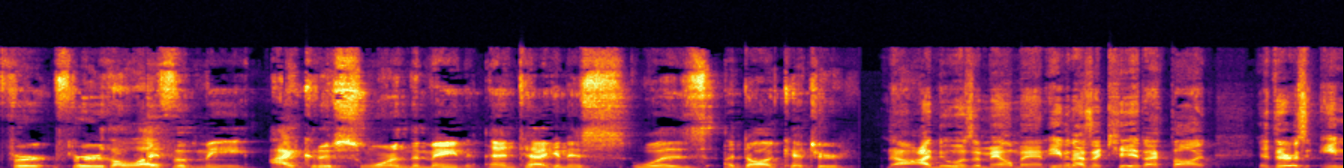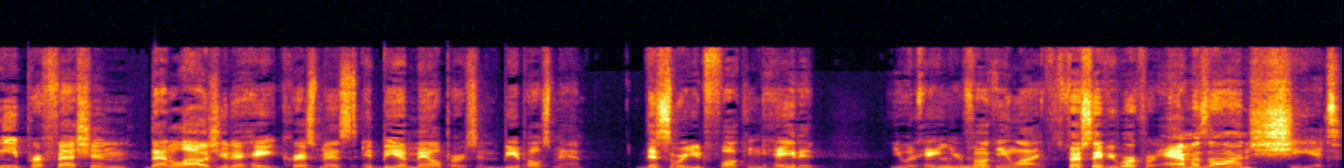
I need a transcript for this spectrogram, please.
for for the life of me, I could have sworn the main antagonist was a dog catcher. No, I knew it was a mailman. Even as a kid, I thought if there's any profession that allows you to hate Christmas, it'd be a mail person, it'd be a postman. This is where you'd fucking hate it. You would hate mm-hmm. your fucking life, especially if you work for Amazon. Shit.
